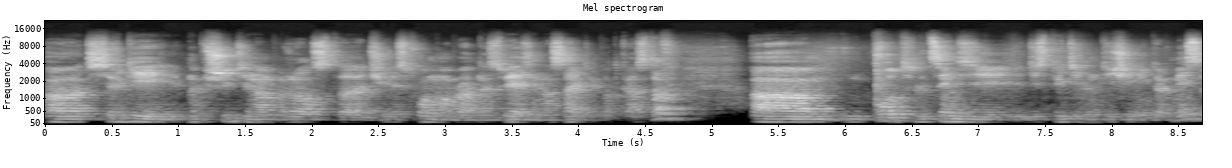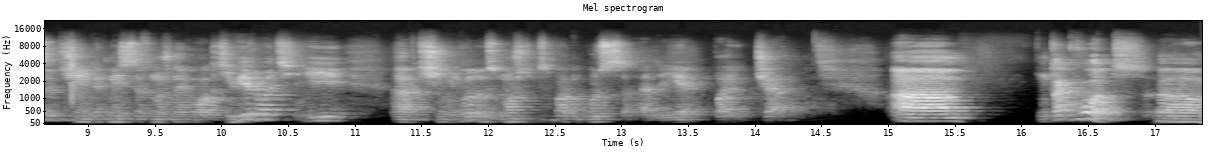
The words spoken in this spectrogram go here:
Э, Сергей, напишите нам, пожалуйста, через форму обратной связи на сайте подкастов. Под лицензией действительно в течение трех месяцев. В течение трех месяцев нужно его активировать, и в течение года вы сможете бесплатно пользоваться IDE by Charm. А, ну так вот, э,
